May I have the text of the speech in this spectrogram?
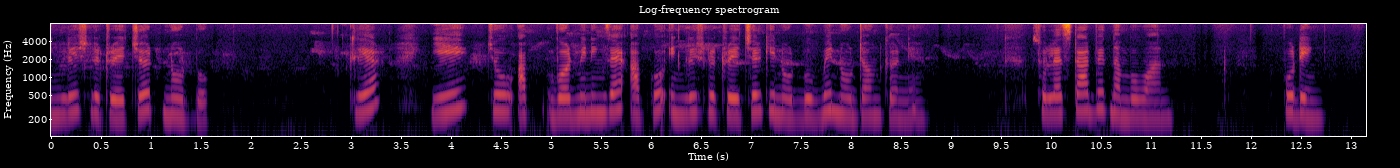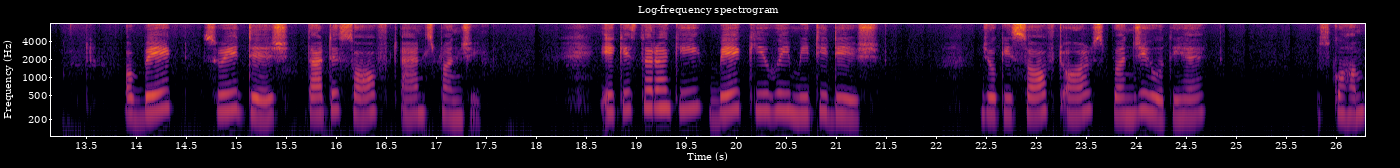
English literature notebook Clear ये जो आप वर्ड मीनिंग्स है, आपको इंग्लिश लिटरेचर की नोटबुक में नोट डाउन करने हैं। So let start with number one pudding a baked sweet dish that is soft and spongy एक इस तरह की बेक की हुई मीठी डिश जो कि सॉफ्ट और स्पंजी होती है, उसको हम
